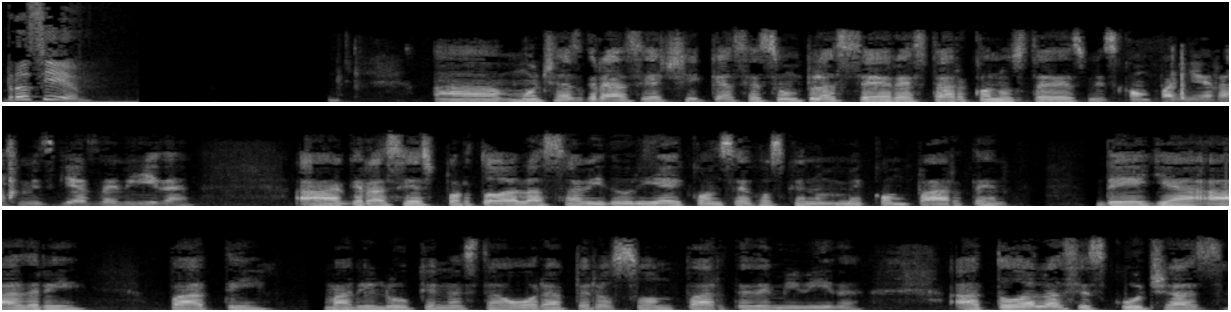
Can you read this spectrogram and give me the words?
Rocío. Ah, muchas gracias, chicas. Es un placer estar con ustedes, mis compañeras, mis guías de vida. Ah, gracias por toda la sabiduría y consejos que me comparten. De ella, Adri, Patti, Marilu, que no está ahora, pero son parte de mi vida. A todas las escuchas,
